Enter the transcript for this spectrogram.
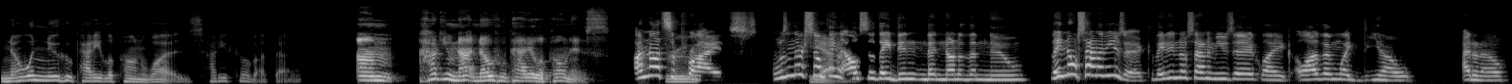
No one knew who Patti LuPone was. How do you feel about that? Um, how do you not know who Patti LuPone is? I'm not Through- surprised. Wasn't there something Yeah. else that they didn't that none of them knew? They know Sound of Music. They didn't know Sound of Music. Like a lot of them, like you know, I don't know.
